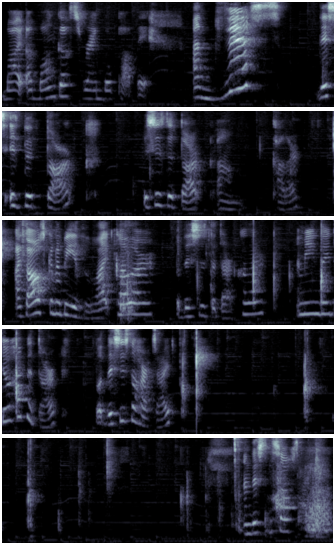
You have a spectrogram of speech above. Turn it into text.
my Among Us Rainbow Puppet. And this, this is the dark, this is the dark um, color. I thought it was going to be the light color, but this is the dark color. I mean, they do have the dark, but this is the hard side. And this is the soft side.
